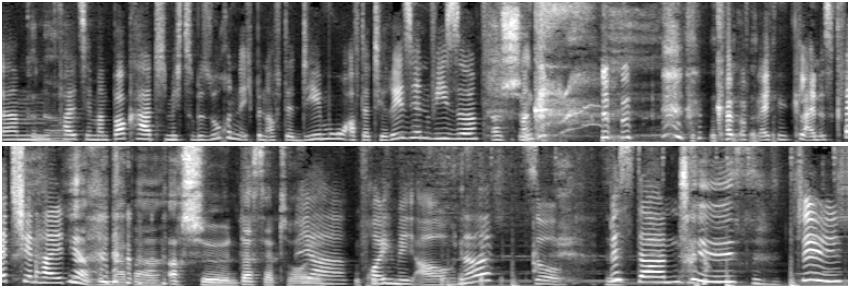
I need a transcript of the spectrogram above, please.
Ähm, Genau. Falls jemand Bock hat, mich zu besuchen, ich bin auf der Demo auf der Theresienwiese. Ach, schön. Man kann, können wir vielleicht ein kleines Quetschchen halten. Ja, wunderbar. Ach, schön. Das ist ja toll. Ja, freue ich mich auch, ne? So, bis dann. Tschüss. Tschüss.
